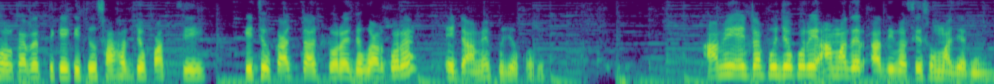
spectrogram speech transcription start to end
সরকারের থেকে কিছু সাহায্য পাচ্ছি কিছু কাজ টাজ করে জোগাড় করে এটা আমি পুজো করি। আমি এটা পুজো করি আমাদের আদিবাসী সমাজের নিয়ে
